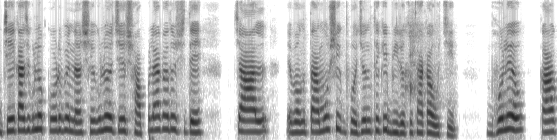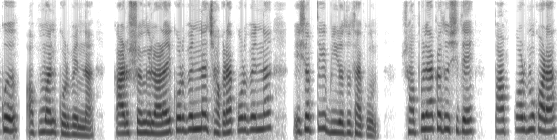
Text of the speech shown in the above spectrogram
যে কাজগুলো করবেন না, সেগুলো হচ্ছে সফল একাদশীতে চাল এবং তামসিক ভোজন থেকে বিরত থাকা উচিত। ভুলেও কাউকে অপমান করবেন না। কারোর সঙ্গে লড়াই করবেন না, ঝগড়া করবেন না, এসব থেকে বিরত থাকুন। সফল একাদশীতে পাপকর্ম করা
